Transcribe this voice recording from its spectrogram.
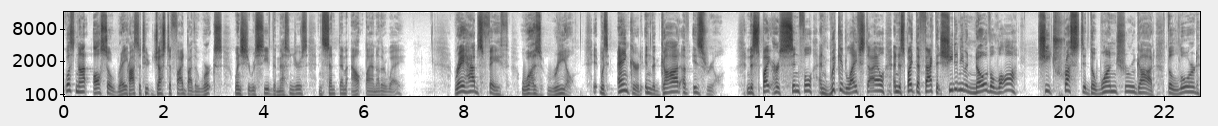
was not also Rahab, prostitute, justified by the works when she received the messengers and sent them out by another way? Rahab's faith was real. It was anchored in the God of Israel. And despite her sinful and wicked lifestyle, and despite the fact that she didn't even know the law, she trusted the one true God, the Lord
